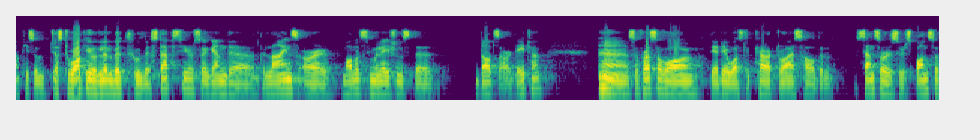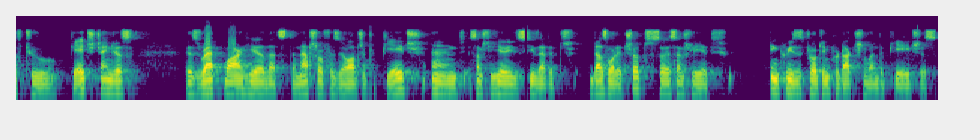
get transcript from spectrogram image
Okay, so just to walk you a little bit through the steps here. So again, the, the lines are model simulations, the dots are data. so first of all, the idea was to characterize how the sensor is responsive to pH changes. This red bar here, that's the natural physiological pH. And essentially here you see that it does what it should. So essentially it increases protein production when the pH is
